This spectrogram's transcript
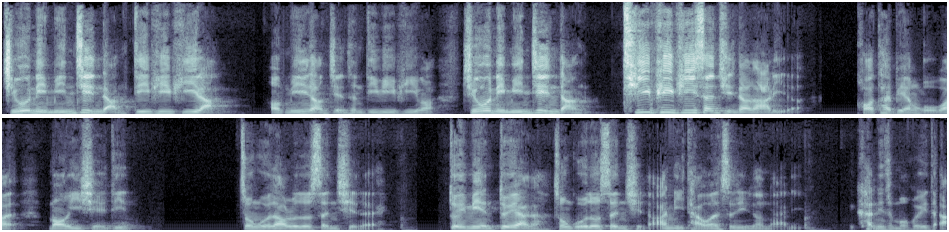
请问你民进党 DPP 啦？哦，民进党简称 DPP 吗？请问你民进党 TPP 申请到哪里了？跨太平洋伙伴贸易协定，中国大陆都申请了，对面对岸啊，中国都申请了啊，你台湾申请到哪里？你看你怎么回答？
